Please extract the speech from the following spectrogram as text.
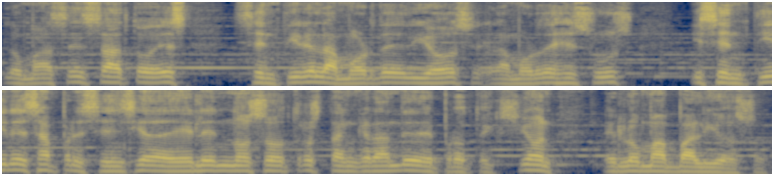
lo más sensato es sentir el amor de Dios, el amor de Jesús y sentir esa presencia de Él en nosotros tan grande de protección es lo más valioso.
